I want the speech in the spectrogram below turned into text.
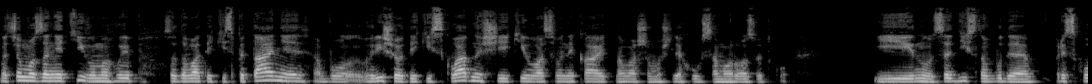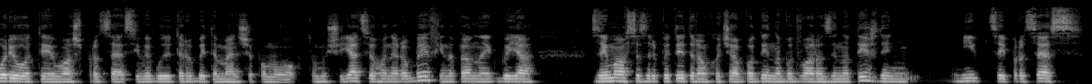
на цьому занятті ви могли б задавати якісь питання або вирішувати якісь складнощі, які у вас виникають на вашому шляху саморозвитку. І ну, це дійсно буде прискорювати ваш процес, і ви будете робити менше помилок. Тому що я цього не робив, і напевно, якби я займався з репетитором хоча б один або два рази на тиждень, мій цей процес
